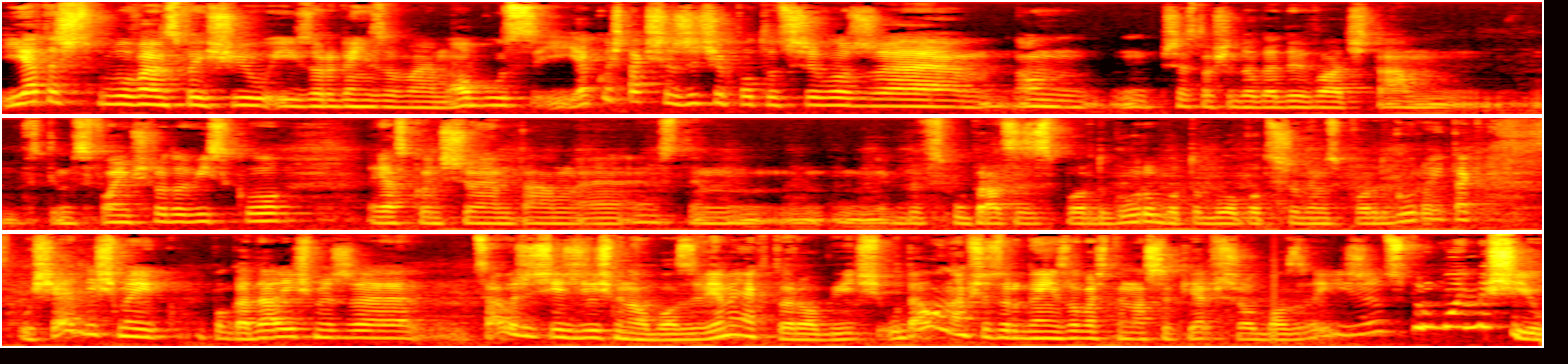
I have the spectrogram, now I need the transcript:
Ja też spróbowałem swoich sił i zorganizowałem obóz i jakoś tak się życie potoczyło, że on przestał się dogadywać tam w tym swoim środowisku. Ja skończyłem tam e, z tym jakby współpracę ze Sport Guru, bo to było pod szyldem Sport Guru i tak usiedliśmy i pogadaliśmy, że całe życie jeździliśmy na obozy, wiemy jak to robić. Udało nam się zorganizować te nasze pierwsze obozy i że spróbujmy sił,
